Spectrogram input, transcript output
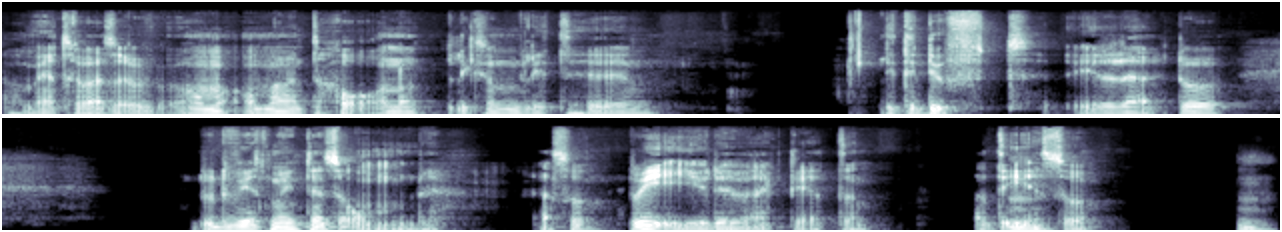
Ja, men jag tror alltså om, om man inte har något liksom lite, lite duft i det där, då, då, då vet man inte ens om det. Alltså, då är ju det verkligheten. Att det mm. är så. Mm.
